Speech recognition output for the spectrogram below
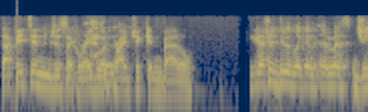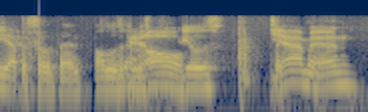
that fits in just like regular fried chicken battle. You guys should do like an MSG episode, man. All those MSG Oh. videos. Yeah, man.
